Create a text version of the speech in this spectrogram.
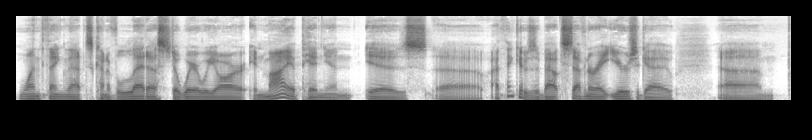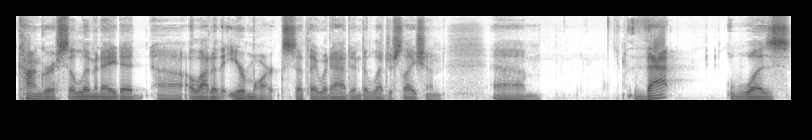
one thing that's kind of led us to where we are, in my opinion, is uh, I think it was about seven or eight years ago. Um, Congress eliminated uh, a lot of the earmarks that they would add into legislation. Um, that was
